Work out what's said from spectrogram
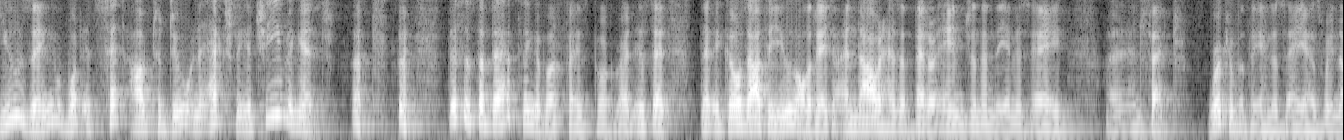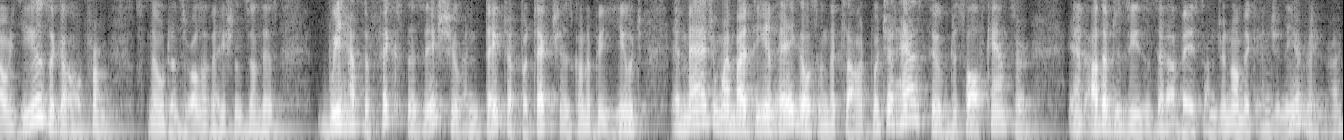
using what it set out to do and actually achieving it. this is the bad thing about Facebook, right? Is that that it goes out to use all the data, and now it has a better engine than the NSA. Uh, in fact, working with the NSA, as we know years ago from Snowden's revelations on this, we have to fix this issue, and data protection is going to be huge. Imagine when my DNA goes in the cloud, which it has to to solve cancer and other diseases that are based on genomic engineering, right?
